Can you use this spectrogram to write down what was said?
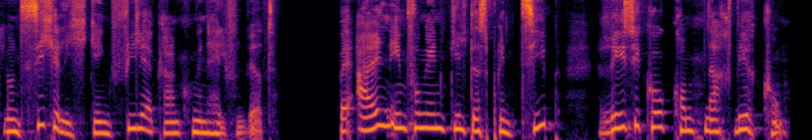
die uns sicherlich gegen viele Erkrankungen helfen wird. Bei allen Impfungen gilt das Prinzip, Risiko kommt nach Wirkung.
